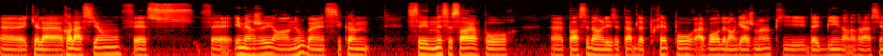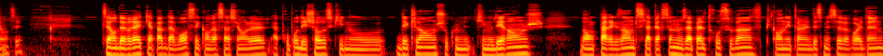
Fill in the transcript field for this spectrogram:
euh, que la relation fait émerger en nous, ben c'est comme c'est nécessaire pour euh, passer dans les étapes d'après pour avoir de l'engagement puis d'être bien dans la relation, tu sais, on devrait être capable d'avoir ces conversations-là à propos des choses qui nous déclenchent ou qui nous dérangent. Donc, par exemple, si la personne nous appelle trop souvent puis qu'on est un dismissive avoidant,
